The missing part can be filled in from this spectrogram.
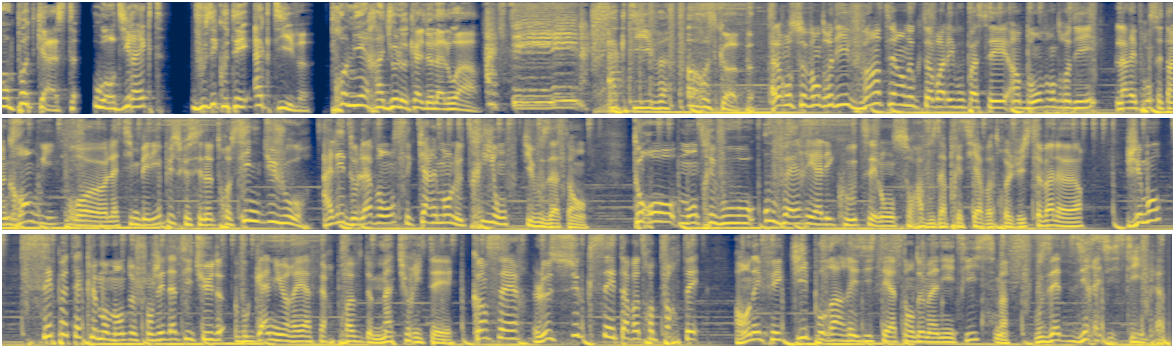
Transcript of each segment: En podcast ou en direct, vous écoutez Active, première radio locale de la Loire. Active. Active Horoscope. Alors ce vendredi 21 octobre, allez-vous passer un bon vendredi? La réponse est un grand oui pour euh, la Team Bélier puisque c'est notre signe du jour. Allez de l'avant, c'est carrément le triomphe qui vous attend. Taureau, montrez-vous ouvert et à l'écoute et l'on saura vous apprécier à votre juste valeur. Gémeaux, c'est peut-être le moment de changer d'attitude, vous gagnerez à faire preuve de maturité. Cancer, le succès est à votre portée. En effet, qui pourra résister à tant de magnétisme? Vous êtes irrésistible.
